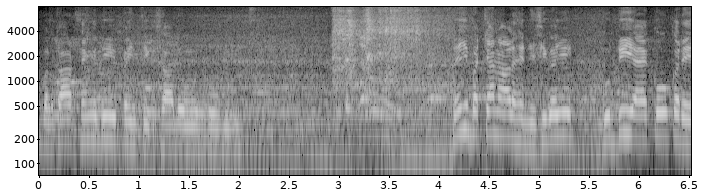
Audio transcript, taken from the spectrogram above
ਬਲਕਾਰ ਸਿੰਘ ਦੀ 35 ਕੁ ਸਾਲ ਉਮਰ ਹੋਊਗੀ ਜੀ। ਨਹੀਂ ਜੀ ਬੱਚਾ ਨਾਲ ਹੈ ਨਹੀਂ ਸੀਗਾ ਜੀ। ਗੁੱਡੀ ਇੱਕ ਉਹ ਘਰੇ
